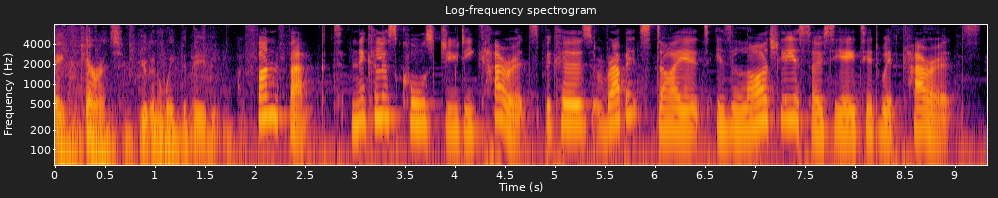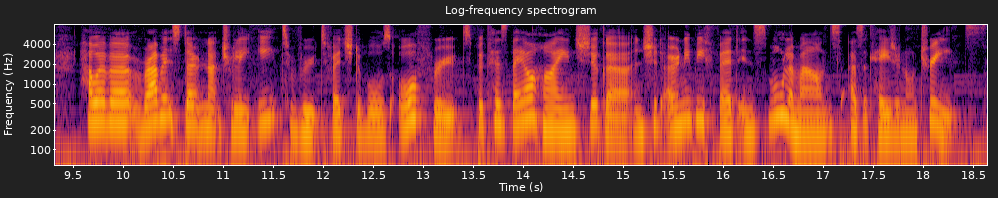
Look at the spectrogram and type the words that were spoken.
Hey, carrots, you're gonna wake the baby. Fun fact Nicholas calls Judy carrots because rabbits' diet is largely associated with carrots. However, rabbits don't naturally eat root vegetables or fruits because they are high in sugar and should only be fed in small amounts as occasional treats.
